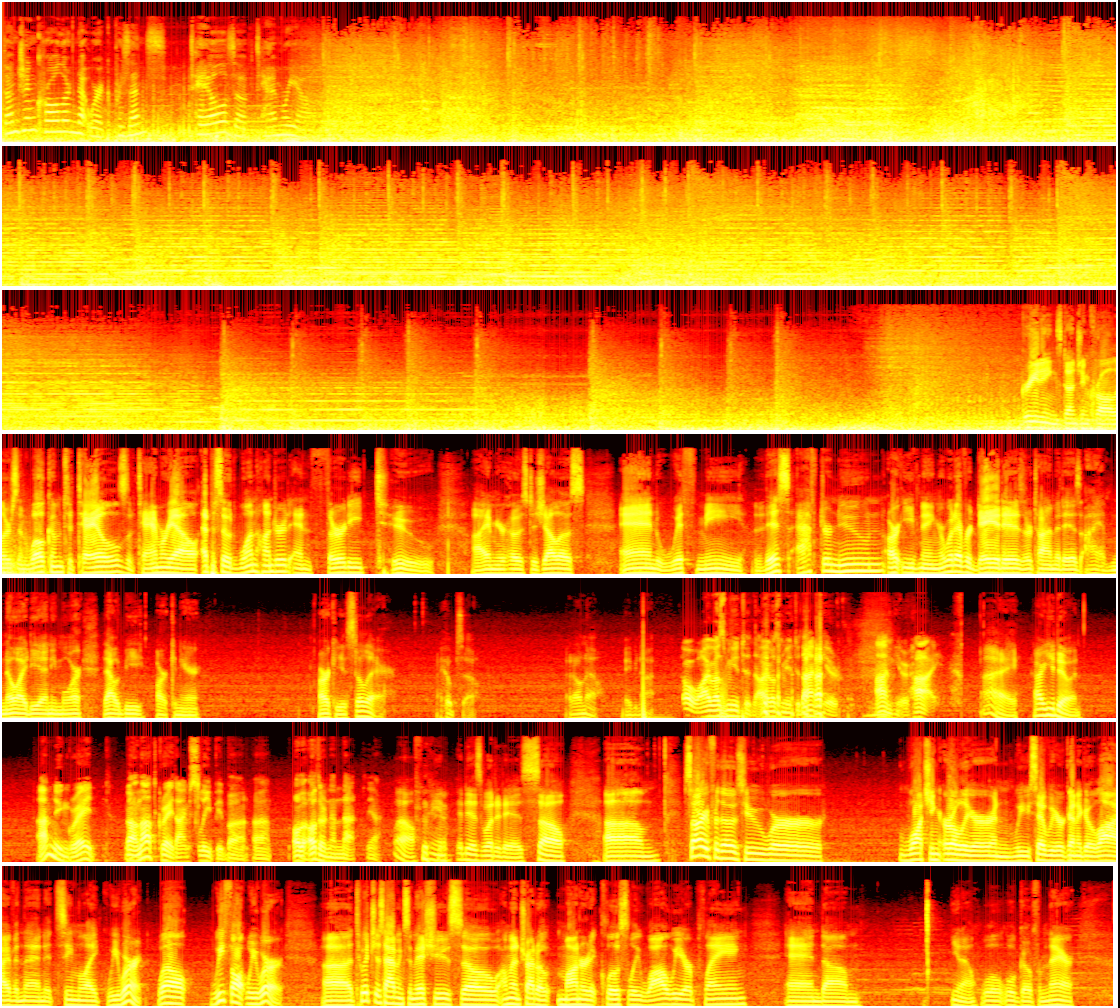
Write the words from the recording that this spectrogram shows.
Dungeon Crawler Network presents Tales of Tamriel. Greetings, dungeon crawlers, and welcome to Tales of Tamriel, episode 132. I am your host, Agelos, and with me this afternoon or evening or whatever day it is or time it is, I have no idea anymore. That would be Arkaneer. Arky is still there. I hope so. I don't know. Maybe not. Oh, I was muted. I was muted. I'm here. I'm here. Hi. Hi. How are you doing? I'm doing great. Well, not great. I'm sleepy, but uh, other, than that, yeah. Well, I mean, it is what it is. So, um, sorry for those who were watching earlier and we said we were going to go live and then it seemed like we weren't. Well, we thought we were. Uh, Twitch is having some issues, so I'm going to try to monitor it closely while we are playing, and um, you know we'll we'll go from there.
